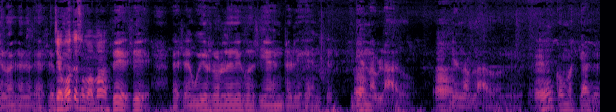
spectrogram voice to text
mi Llegó de su mamá. Sí, sí. Ese güirro le dijo si es inteligente, bien hablado, Ah. bien hablado. le. ¿Eh? ¿Cómo es que hace?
